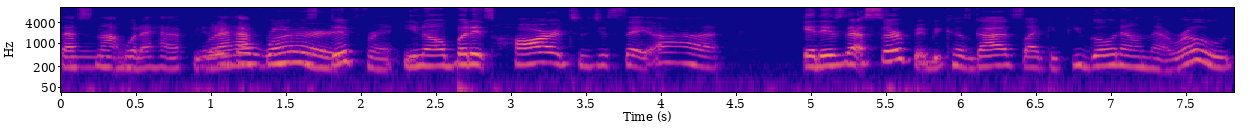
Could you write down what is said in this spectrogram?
That's not Mm. what I have for you. It What I have for you is different, you know. But it's hard to just say, ah, it is that serpent because God's like, if you go down that road,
